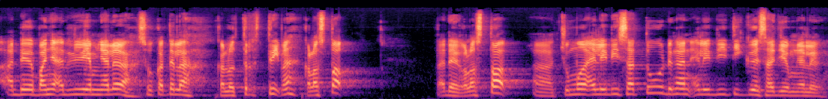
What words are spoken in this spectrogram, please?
ada banyak relay yang menyala lah. So katalah kalau trip ah, kalau stop tak ada. Kalau stop uh, cuma LED 1 dengan LED 3 saja menyala.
